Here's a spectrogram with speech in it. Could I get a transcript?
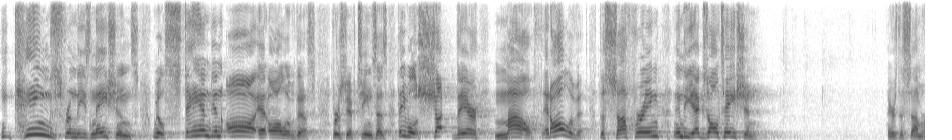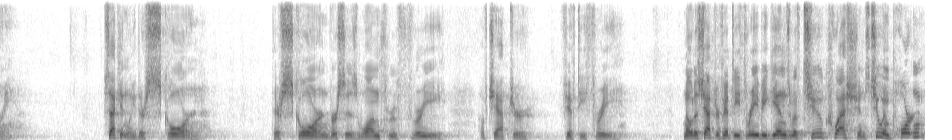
Kings from these nations will stand in awe at all of this. Verse 15 says, They will shut their mouth at all of it the suffering and the exaltation. There's the summary. Secondly, their scorn. Their scorn, verses 1 through 3 of chapter 53. Notice chapter 53 begins with two questions, two important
